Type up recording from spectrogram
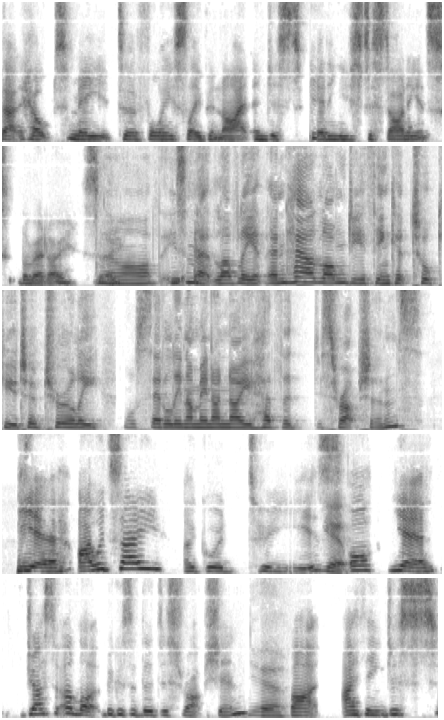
that helped me to falling asleep at night and just getting used to starting at Loreto. So Oh, isn't that lovely? And how long do you think it took you to truly well settle in? I mean, I know you had the disruptions. yeah, I would say a good two years. Yeah. Or yeah, just a lot because of the disruption. Yeah. but I think just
